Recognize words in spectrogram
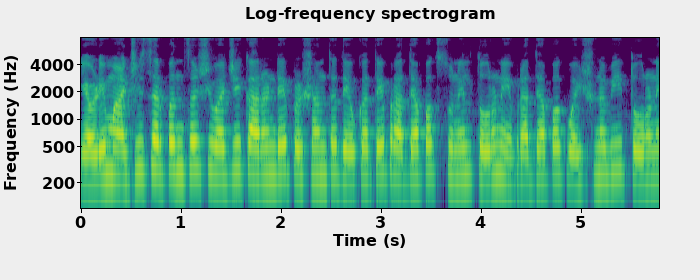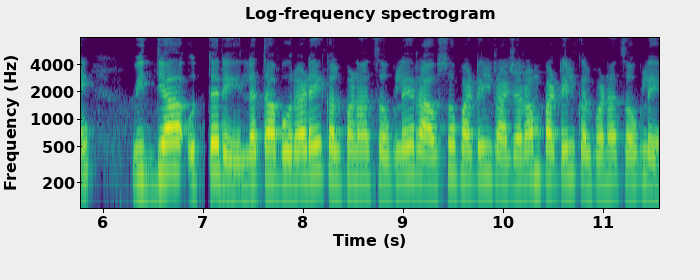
यावेळी माजी सरपंच शिवाजी कारंडे प्रशांत देवकते प्राध्यापक सुनील तोरणे प्राध्यापक वैष्णवी तोरणे विद्या उत्तरे लता बोराडे कल्पना चौगले रावसो पाटील राजाराम पाटील कल्पना चौगले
